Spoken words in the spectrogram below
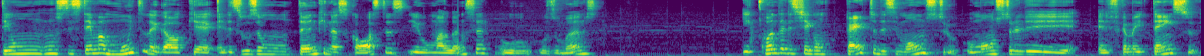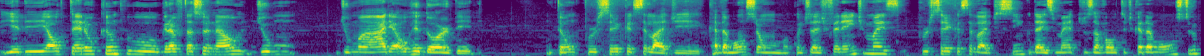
tem um, um, sistema muito legal que é eles usam um tanque nas costas e uma lança, o, os humanos. E quando eles chegam perto desse monstro, o monstro ele, ele fica meio tenso e ele altera o campo gravitacional de, um, de uma área ao redor dele. Então, por cerca, sei lá, de cada monstro é uma quantidade diferente, mas por cerca, sei lá, de 5, 10 metros à volta de cada monstro,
